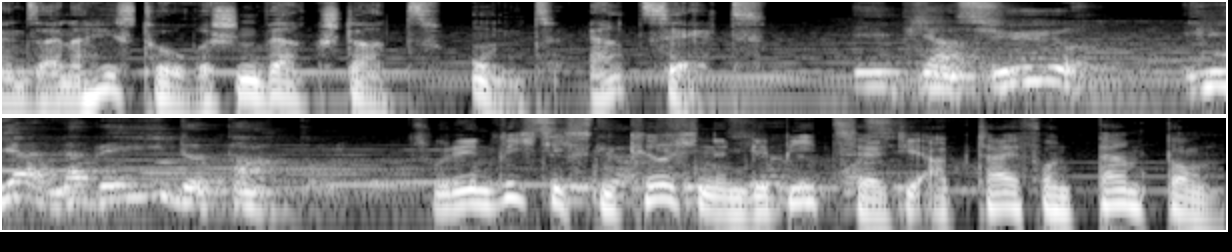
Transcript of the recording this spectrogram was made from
in seiner historischen Werkstatt und erzählt. Zu den wichtigsten Kirchen im Gebiet zählt die Abtei von Pimpon.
